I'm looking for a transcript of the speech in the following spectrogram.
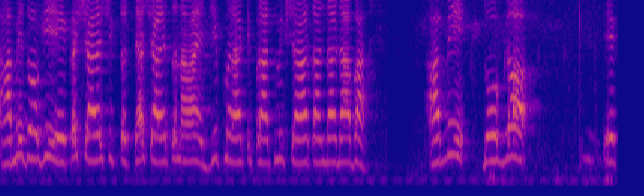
आम्ही दोघी एकच शाळेत शिकतो त्या शाळेचं नाव आहे जीप मराठी प्राथमिक शाळा तांडा डाबा. आम्ही दोघं एक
